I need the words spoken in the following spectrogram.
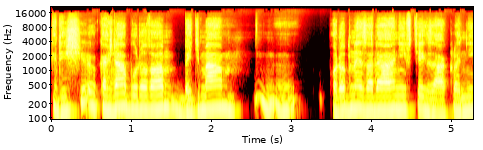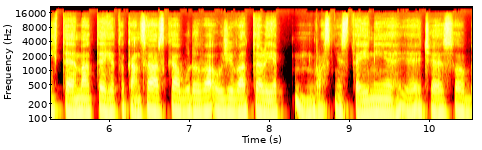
Když každá budova, byť má mm, podobné zadání v těch základních tématech, je to kancelářská budova, uživatel je mm, vlastně stejný, je, je ČSOB,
